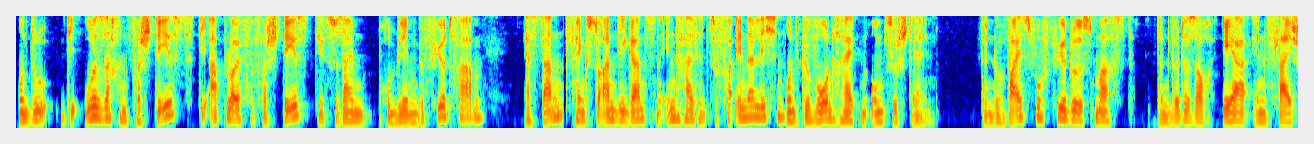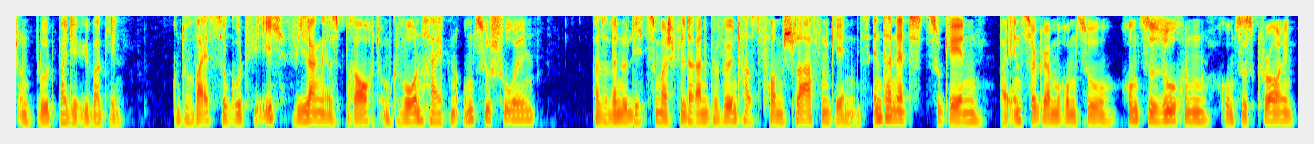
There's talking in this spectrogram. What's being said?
und du die Ursachen verstehst, die Abläufe verstehst, die zu deinem Problem geführt haben, erst dann fängst du an, die ganzen Inhalte zu verinnerlichen und Gewohnheiten umzustellen. Wenn du weißt, wofür du es machst, dann wird es auch eher in Fleisch und Blut bei dir übergehen. Und du weißt so gut wie ich, wie lange es braucht, um Gewohnheiten umzuschulen. Also wenn du dich zum Beispiel daran gewöhnt hast, vorm Schlafengehen ins Internet zu gehen, bei Instagram rumzu, rumzusuchen, rumzuscrollen,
